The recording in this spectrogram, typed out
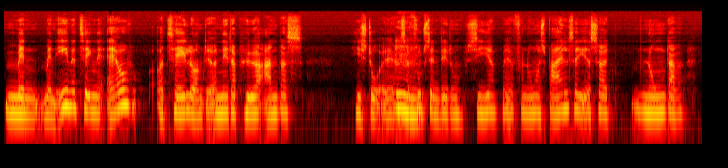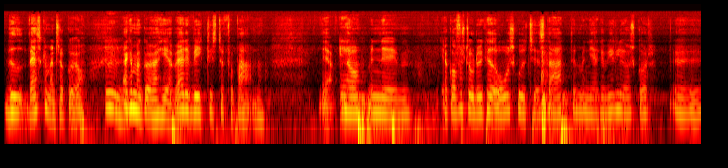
Men, men en af tingene er jo at tale om det, og netop høre andres historie. Altså mm. Altså fuldstændig det, du siger, med at få nogen at spejle sig i, og så nogen, der ved, hvad skal man så gøre? Mm. Hvad kan man gøre her? Hvad er det vigtigste for barnet? Ja, ja. Nå, men øh, jeg kan godt forstå, at du ikke havde overskud til at starte det, men jeg kan virkelig også godt øh,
